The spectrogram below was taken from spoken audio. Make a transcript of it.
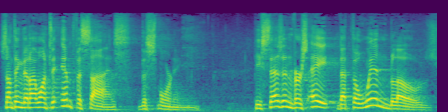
something that I want to emphasize this morning. He says in verse 8 that the wind blows.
